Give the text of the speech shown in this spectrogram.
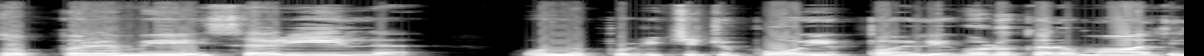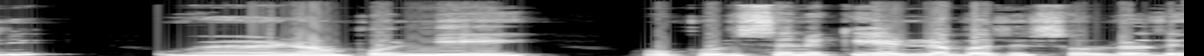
சொப்பனமே சரியில்லை. உன்னை பிடிச்சிட்டு போய் பழி கொடுக்கற மாதிரி வேணாம் பொன்னி உன் புருஷனுக்கு என்ன பதில் சொல்றது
